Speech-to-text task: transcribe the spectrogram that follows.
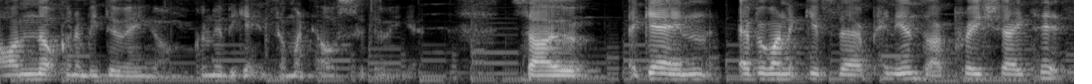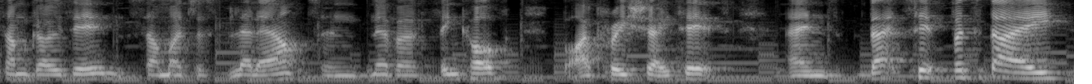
I'm not going to be doing. it. I'm going to be getting someone else to doing it. So again, everyone that gives their opinions, I appreciate it. Some goes in, some I just let out and never think of, but I appreciate it. And that's it for today.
